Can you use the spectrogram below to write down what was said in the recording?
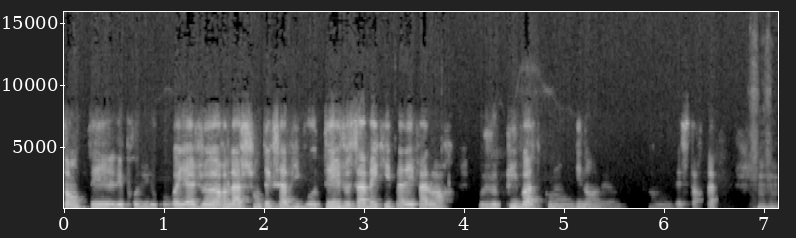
tenté les produits de co-voyageurs, là, je sentais que ça vivotait, je savais qu'il allait falloir que je pivote, comme on dit dans le, monde des startups. Mhm.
